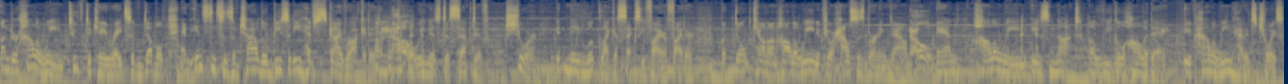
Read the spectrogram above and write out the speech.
Under Halloween, tooth decay rates have doubled and instances of child obesity have skyrocketed. Oh, no. Halloween is deceptive. Sure, it may look like a sexy firefighter, but don't count on Halloween if your house is burning down. No. And Halloween is not a legal holiday. If Halloween had its choice,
